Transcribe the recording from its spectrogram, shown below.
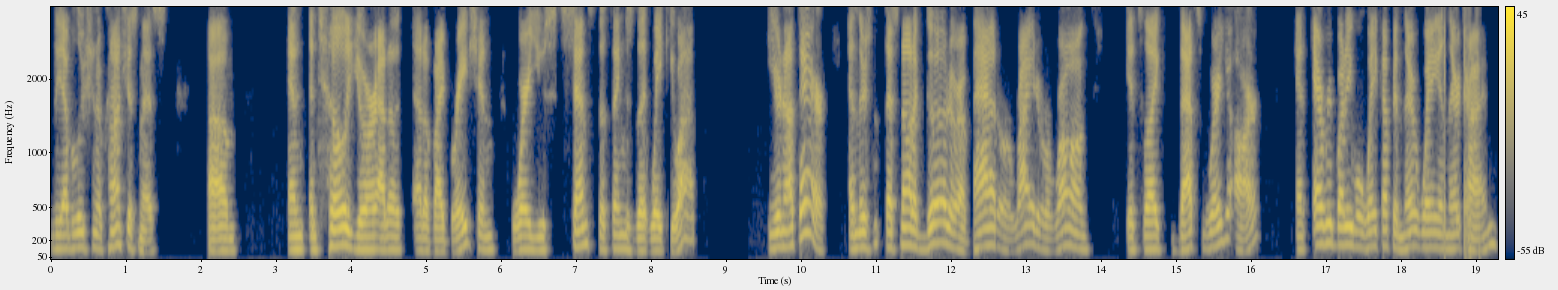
the evolution of consciousness um, and until you're at a at a vibration where you sense the things that wake you up you're not there. And there's that's not a good or a bad or a right or a wrong. It's like that's where you are and everybody will wake up in their way in their time.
